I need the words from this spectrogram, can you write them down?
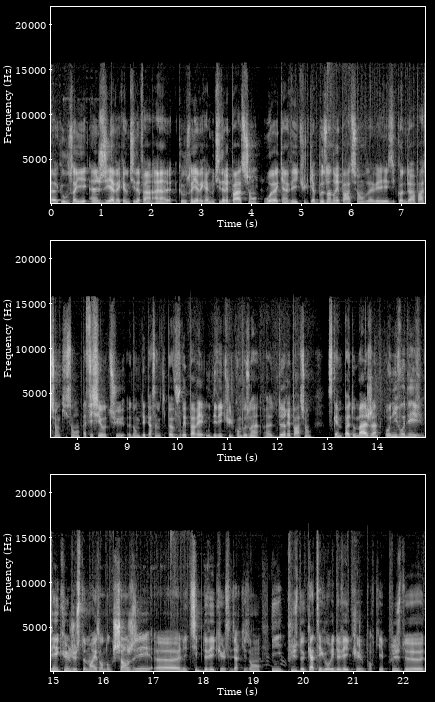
euh, que vous soyez un G avec un outil, que vous soyez avec un outil de réparation ou avec un véhicule qui a besoin de réparation vous avez les icônes de réparation qui sont affichées au-dessus, euh, donc des personnes qui peuvent vous réparer ou des véhicules qui ont besoin euh, de réparation. C'est quand même pas dommage. Au niveau des véhicules, justement, ils ont donc changé euh, les types de véhicules, c'est-à-dire qu'ils ont mis plus de catégories de véhicules pour qu'il y ait plus de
